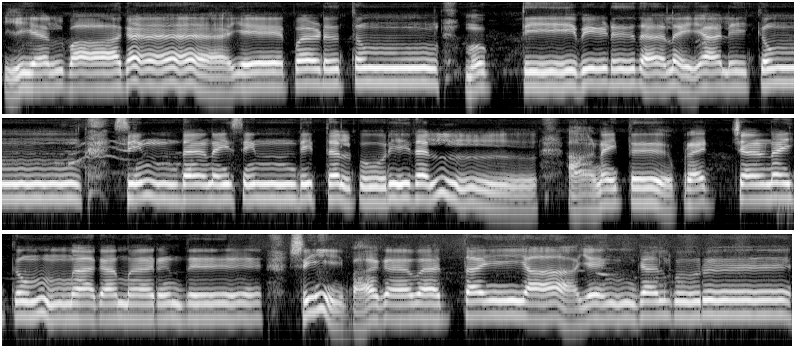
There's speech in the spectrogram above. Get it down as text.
இயல்பாக ஏற்படுத்தும். முக்தி விடுதலை அளிக்கும். சிந்தனை சிந்தித்தல் புரிதல் அனைத்து பிரச்சனைக்கும் அகமருந்து. ஸ்ரீ பகவத்தையா எங்கள் குரு.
